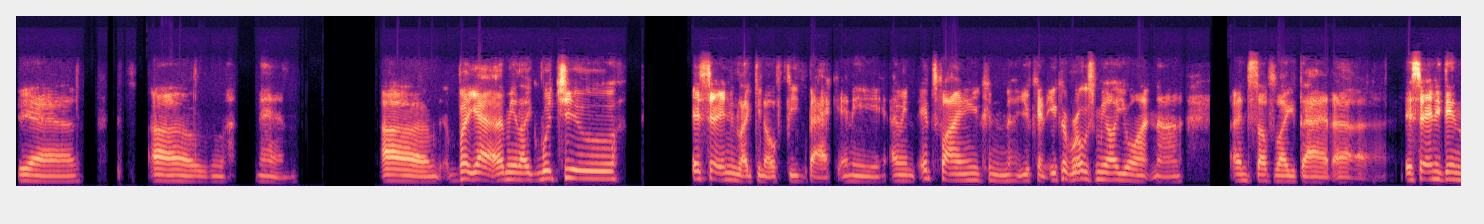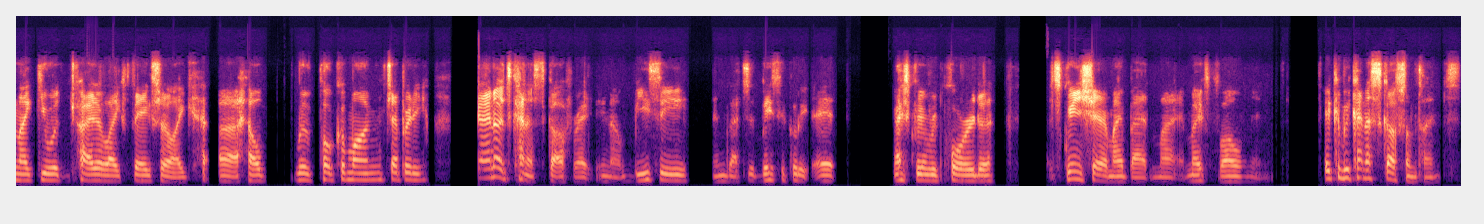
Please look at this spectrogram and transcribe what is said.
yeah. Um, man. Um, but yeah, I mean, like, would you? Is there any like you know feedback? Any? I mean, it's fine. You can you can you can roast me all you want now, and stuff like that. Uh, is there anything like you would try to like fix or like uh help with Pokemon Jeopardy? I know it's kind of scuff, right? You know, BC, and that's it, basically it. I screen record, uh, screen share. My bad, my my phone, and it could be kind of scuff sometimes,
